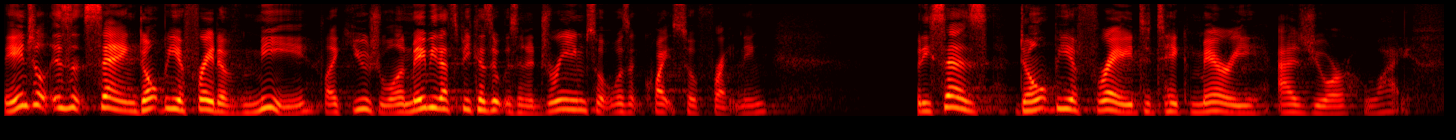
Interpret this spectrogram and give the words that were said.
The angel isn't saying, Don't be afraid of me, like usual. And maybe that's because it was in a dream, so it wasn't quite so frightening. But he says, Don't be afraid to take Mary as your wife.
